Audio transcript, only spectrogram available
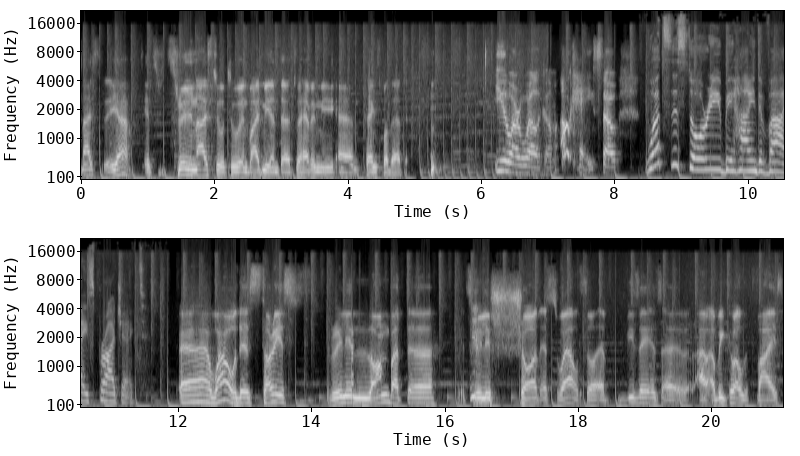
nice. Yeah, it's, it's really nice to to invite me and uh, to having me, and thanks for that. you are welcome. Okay, so what's the story behind the Vice project? Uh, wow, the story is really long, but uh, it's really short as well. So uh, Vise is uh, we call it Vice.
